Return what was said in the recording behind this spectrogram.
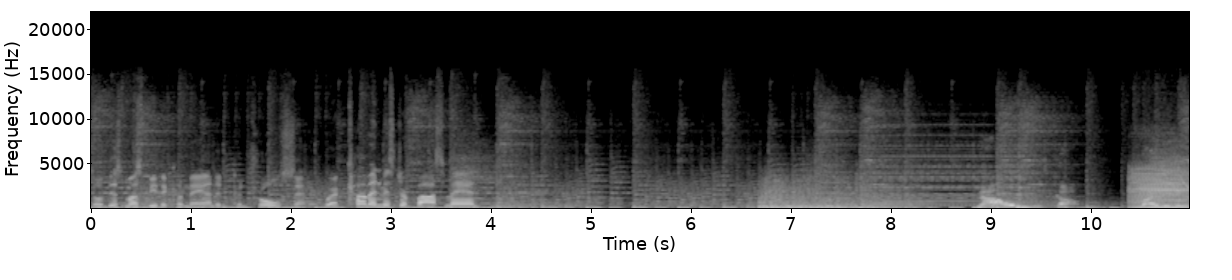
So this must be the command and control center. We're coming, Mr. Bossman. Now you've come, my little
